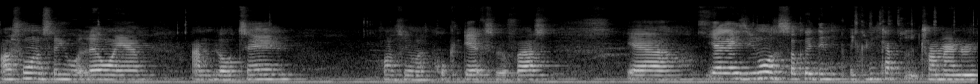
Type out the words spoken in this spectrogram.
I just want to show you what level I am. I'm level 10. I you my Pokedex real fast. Yeah, yeah, guys. You know what sucked? I didn't. I couldn't capture the Charmander.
